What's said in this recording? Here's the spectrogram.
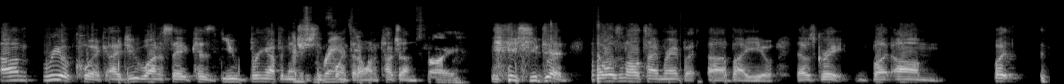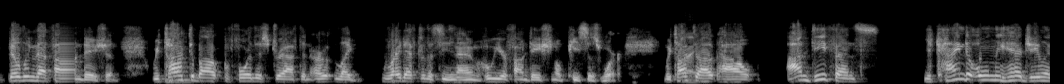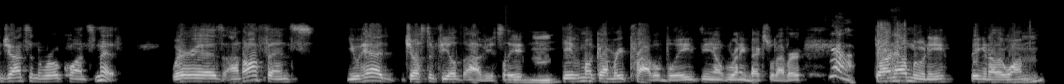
Um, real quick, I do want to say because you bring up an interesting point that I want to touch on. Sorry. you did. That was an all-time rant, but uh, by you, that was great. But um, but building that foundation, we talked mm-hmm. about before this draft and like right after the season, and who your foundational pieces were. We talked right. about how on defense, you kind of only had Jaylon Johnson and Roquan Smith, whereas on offense, you had Justin Fields, obviously, mm-hmm. David Montgomery, probably, you know, running backs, whatever. Yeah. Darnell Mooney being another one. Mm-hmm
